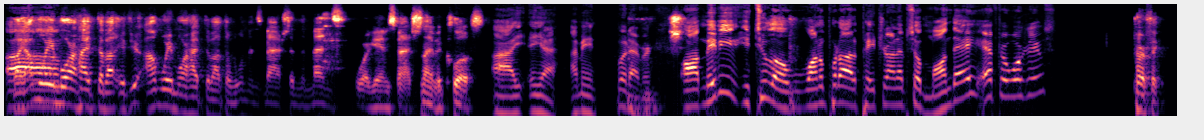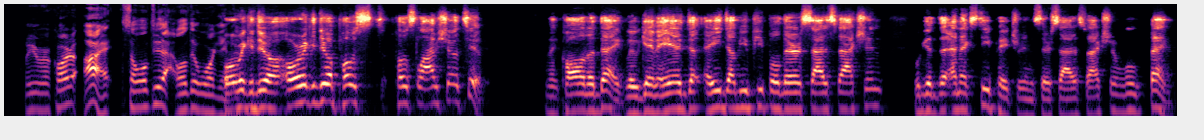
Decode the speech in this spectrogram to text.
Like I'm way Um, more hyped about if you're I'm way more hyped about the women's match than the men's war games match. It's not even close. I yeah. I mean, whatever. uh, maybe you Tulo want to put out a Patreon episode Monday after War Games. Perfect. We record it. All right, so we'll do that. We'll do a War Games. Or we could do a or we could do a post post live show too. And then call it a day. We gave AEW people their satisfaction. We'll give the NXT patrons their satisfaction. We'll bang.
